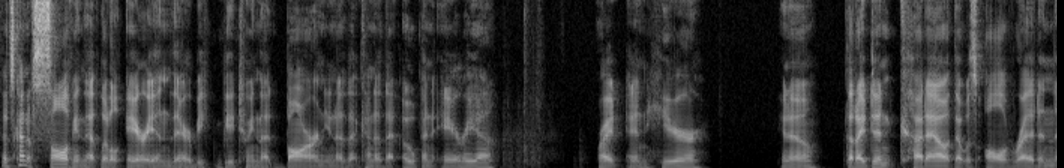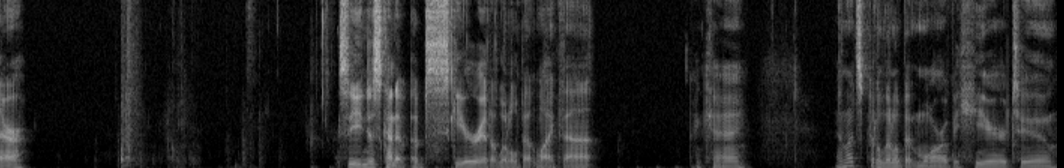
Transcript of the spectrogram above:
That's kind of solving that little area in there be between that barn, you know, that kind of that open area right in here, you know, that I didn't cut out that was all red in there. So you can just kind of obscure it a little bit like that. Okay. And let's put a little bit more over here too.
